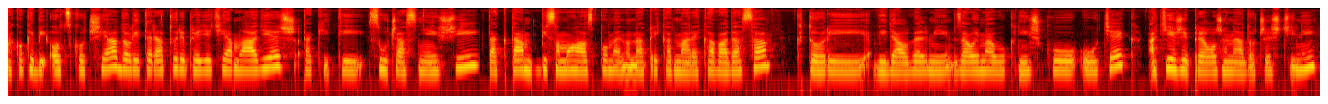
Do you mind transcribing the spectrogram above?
ako keby odskočia do literatúry pre deti a mládež, takí tí súčasnejší, tak tam by som mohla spomenúť napríklad Mareka Vadasa, ktorý vydal veľmi zaujímavú knižku Útek a tiež je preložená do češtiny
